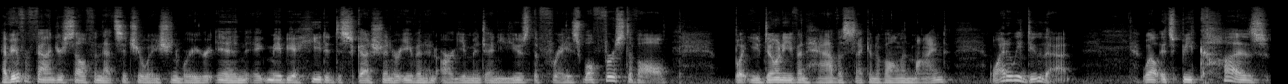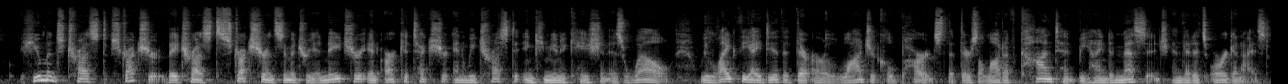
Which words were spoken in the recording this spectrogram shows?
Have you ever found yourself in that situation where you're in maybe a heated discussion or even an argument and you use the phrase, well, first of all, but you don't even have a second of all in mind? Why do we do that? Well, it's because humans trust structure. They trust structure and symmetry in nature, in architecture, and we trust it in communication as well. We like the idea that there are logical parts, that there's a lot of content behind a message, and that it's organized.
